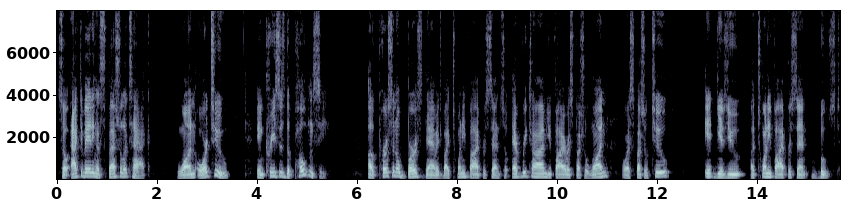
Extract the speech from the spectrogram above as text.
So activating a special attack, one or two, increases the potency of personal burst damage by 25%. So every time you fire a special one or a special two, it gives you a 25% boost.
